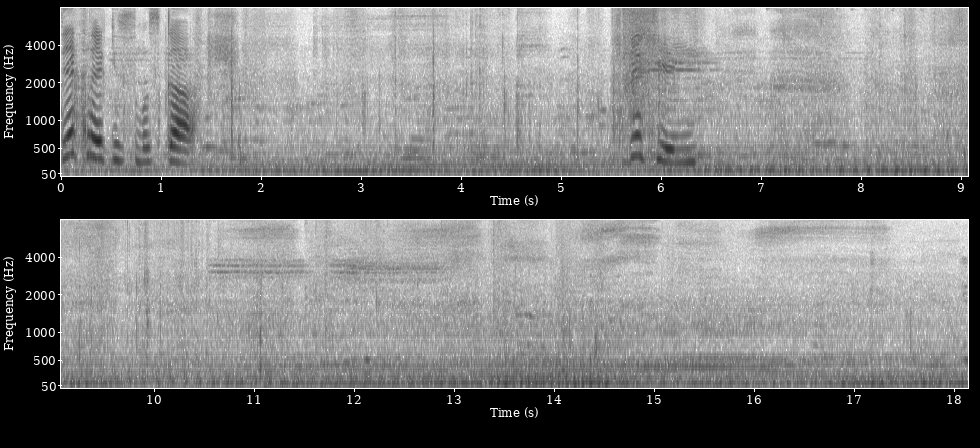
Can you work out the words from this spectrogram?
देख रहे क्रिसमस का देखिए ये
